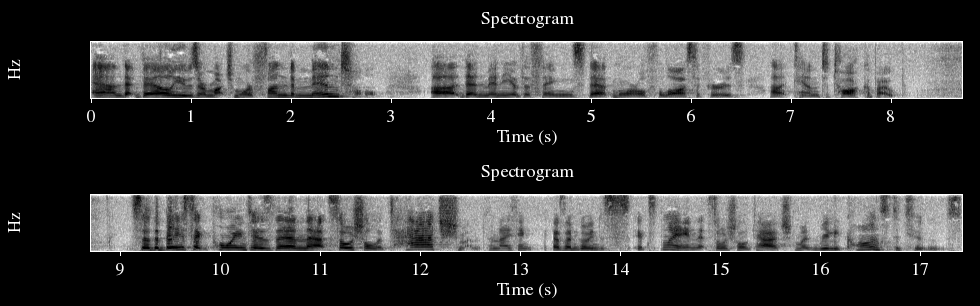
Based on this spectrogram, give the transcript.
and that values are much more fundamental uh, than many of the things that moral philosophers uh, tend to talk about. So the basic point is then that social attachment, and I think as I'm going to explain, that social attachment really constitutes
